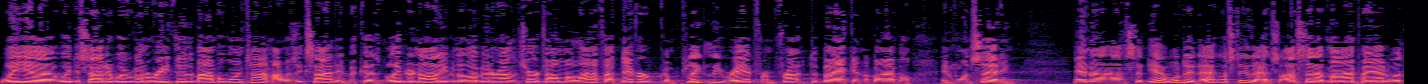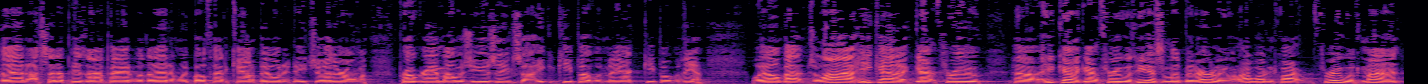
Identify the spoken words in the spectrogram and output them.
we uh, we decided we were going to read through the Bible one time. I was excited because, believe it or not, even though I've been around the church all my life, I'd never completely read from front to back in the Bible in one setting. And I, I said, "Yeah, we'll do that. Let's do that." So I set up my iPad with that, and I set up his iPad with that, and we both had accountability to each other on the program I was using, so he could keep up with me, I could keep up with him. Well, about July, he kind of got through. Uh, he kind of got through with his a little bit early. Well, I wasn't quite through with mine.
